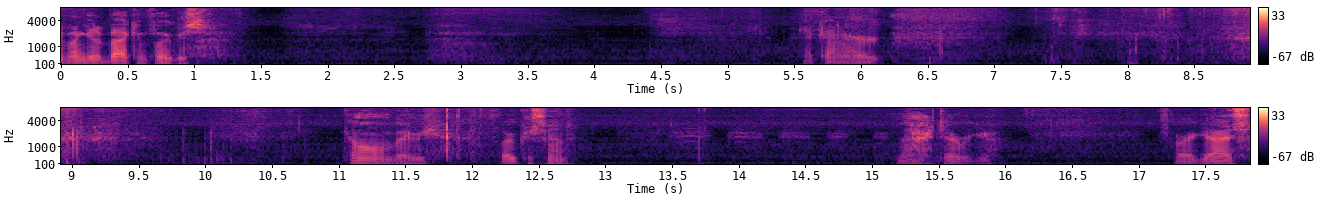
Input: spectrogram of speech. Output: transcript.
if I can get it back in focus. That kind of hurt. Come on, baby. Focus in. All right, there we go. Sorry, guys.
